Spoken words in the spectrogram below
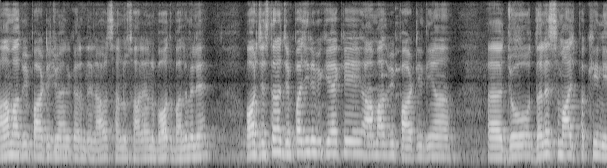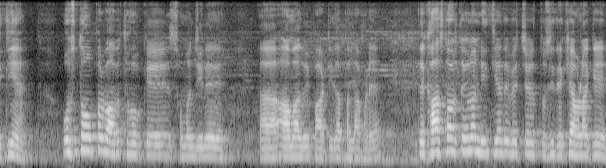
ਆਮ ਆਦਮੀ ਪਾਰਟੀ ਜੁਆਇਨ ਕਰਨ ਦੇ ਨਾਲ ਸਾਨੂੰ ਸਾਰਿਆਂ ਨੂੰ ਬਹੁਤ ਬਲ ਮਿਲਿਆ। ਔਰ ਜਿਸ ਤਰ੍ਹਾਂ ਜਿੰਪਾ ਜੀ ਨੇ ਵੀ ਕਿਹਾ ਕਿ ਆਮ ਆਦਮੀ ਪਾਰਟੀ ਦੀਆਂ ਜੋ ਦਲਿਤ ਸਮਾਜ ਪੱਖੀ ਨੀਤੀਆਂ ਉਸ ਤੋਂ ਪ੍ਰਭਾਵਿਤ ਹੋ ਕੇ ਸੁਮਨ ਜੀ ਨੇ ਆਮ ਆਦਮੀ ਪਾਰਟੀ ਦਾ ਪੱਲਾ ਫੜਿਆ। ਤੇ ਖਾਸ ਤੌਰ ਤੇ ਉਹਨਾਂ ਨੀਤੀਆਂ ਦੇ ਵਿੱਚ ਤੁਸੀਂ ਦੇਖਿਆ ਹੋਣਾ ਕਿ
